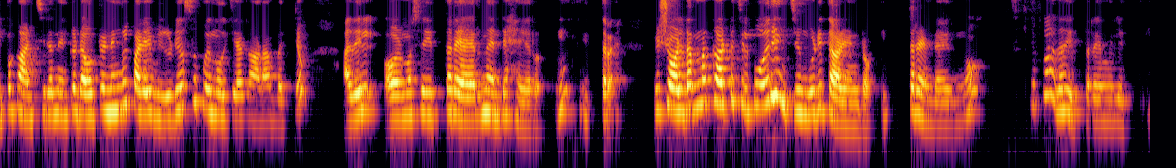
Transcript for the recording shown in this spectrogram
ഇപ്പോൾ കാണിച്ചില്ല നിങ്ങൾക്ക് ഡൗട്ട് ഉണ്ടെങ്കിൽ പഴയ വീഡിയോസ് പോയി നോക്കിയാൽ കാണാൻ പറ്റും. അതിൽ ഓൾമോസ്റ്റ് ഇത്രയായിരുന്നു എന്റെ ഹെയർ ഇത്ര. ഈ ഷോൾഡറിനെക്കാട്ട് ചിലപ്പോൾ ഒരു ഇഞ്ചും കൂടി താഴെ ഉണ്ടോ ഇത്ര ഉണ്ടായിരുന്നു. ഇപ്പൊ അതാ ഇത്രയും എത്തി.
